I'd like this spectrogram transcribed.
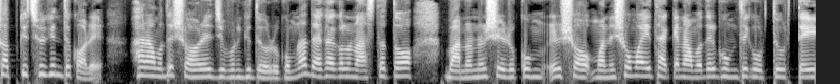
সবকিছু কিন্তু করে। আর আমাদের শহরের জীবন কিন্তু ওরকম না। দেখা গেল নাস্তা তো বানানোর সেরকম মানে সময় থাকে না। আমাদের ঘুম থেকে উঠতে উঠতেই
